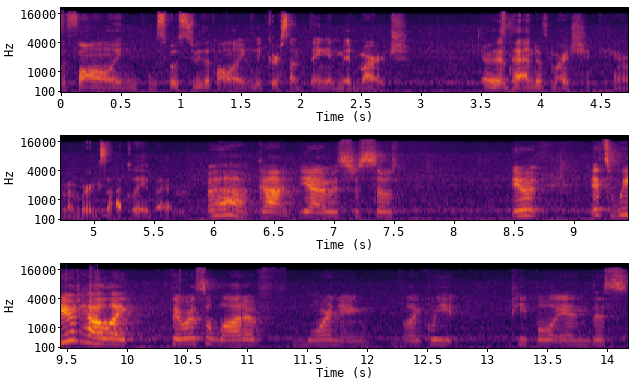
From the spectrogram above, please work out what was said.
the following was supposed to be the following week or something in mid March, or at the end of March. I can't remember exactly, but Oh god, yeah, it was just so. It it's weird how like there was a lot of warning. Like we people in this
